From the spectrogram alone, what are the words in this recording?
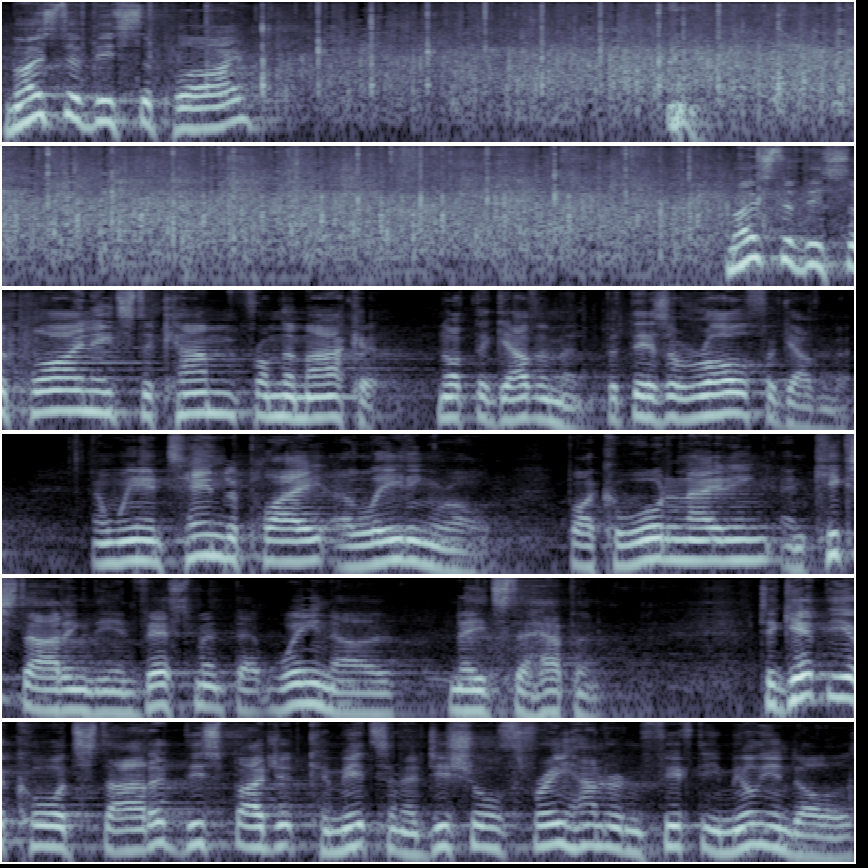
Most of this supply Most of this supply needs to come from the market, not the government, but there's a role for government, and we intend to play a leading role by coordinating and kick-starting the investment that we know needs to happen. To get the accord started, this budget commits an additional $350 million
